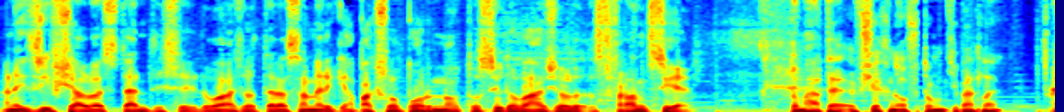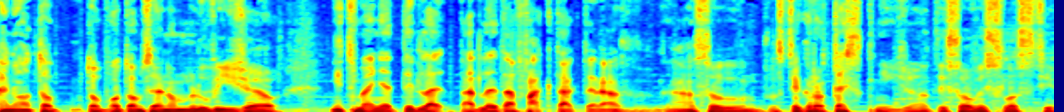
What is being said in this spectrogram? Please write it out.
a nejdřív šel western, ty si dovážel teda z Ameriky a pak šlo porno, to si dovážel z Francie. To máte všechno v tom divadle? No to, to potom se jenom mluví, že jo. Nicméně tyhle, tahle ta fakta, která, která jsou prostě groteskní, že jo, ty souvislosti,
